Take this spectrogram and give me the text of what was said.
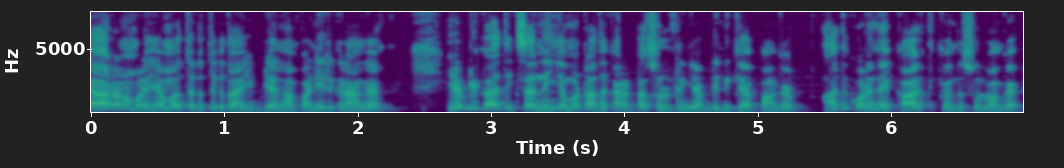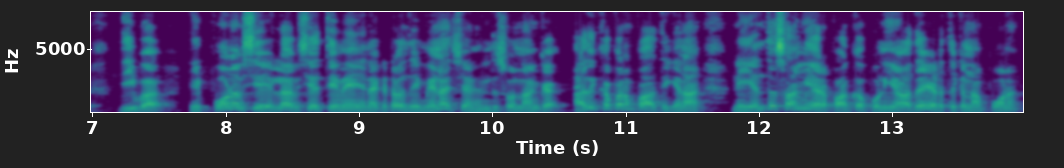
யாரோ நம்மளை ஏமாத்துறதுக்கு தான் இப்படியெல்லாம் பண்ணியிருக்கிறாங்க. எப்படி கார்த்திக் சார் நீங்கள் மட்டும் அதை கரெக்டாக சொல்கிறீங்க அப்படின்னு கேட்பாங்க. அதுக்கு உடனே கார்த்திக் வந்து சொல்லுவாங்க தீபா நீ போன விஷயம் எல்லா விஷயத்தையுமே என்கிட்ட வந்து மீனாட்சி வந்து சொன்னாங்க. அதுக்கப்புறம் பார்த்தீங்கன்னா நீ எந்த சாமியாரை பார்க்க போனியோ அதே இடத்துக்கு நான் போனேன்.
